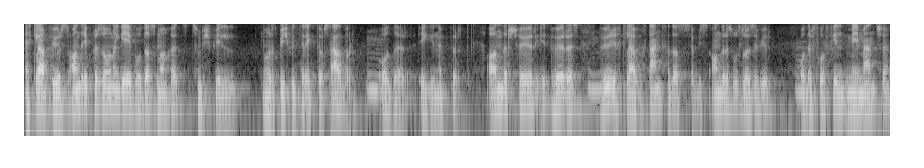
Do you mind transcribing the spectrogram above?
Ich glaube, würde es andere Personen geben, die das machen, zum Beispiel nur als Beispiel der Rektor selber oder irgendjemand anders Hör Höheres, würde ich glaube ich denken, dass es etwas anderes auslösen würde. Oder vor viel mehr Menschen,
